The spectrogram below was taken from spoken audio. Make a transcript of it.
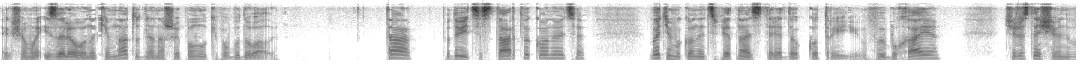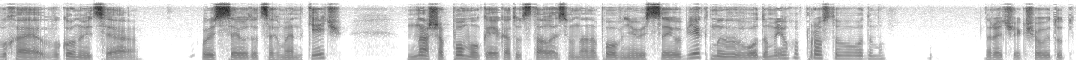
якщо ми ізольовану кімнату для нашої помилки побудували. Та, подивіться, старт виконується. Потім виконується 15 рядок, котрий вибухає. Через те, що він вибухає, виконується ось цей от сегмент Cage. Наша помилка, яка тут сталася, вона наповнює ось цей об'єкт, ми виводимо його, просто виводимо. До речі, якщо ви тут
